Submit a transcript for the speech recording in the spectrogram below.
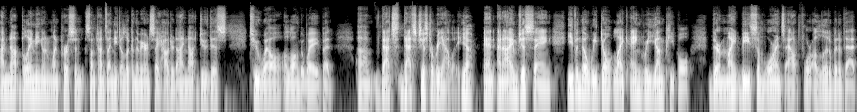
I'm not blaming on one person. Sometimes I need to look in the mirror and say, how did I not do this too well along the way? But um, that's that's just a reality. Yeah. And and I'm just saying, even though we don't like angry young people, there might be some warrants out for a little bit of that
